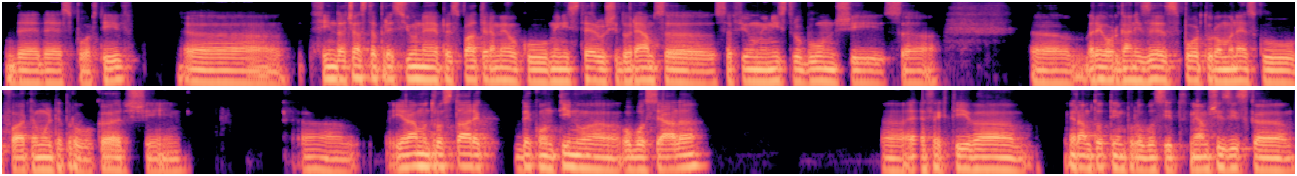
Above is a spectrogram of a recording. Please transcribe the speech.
de, de sportiv. Uh, fiind această presiune pe spatele meu cu ministerul și doream să, să fiu un ministru bun și să uh, reorganizez sportul românesc cu foarte multe provocări și uh, eram într-o stare de continuă oboseală uh, efectivă eram tot timpul obosit. Mi-am și zis că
